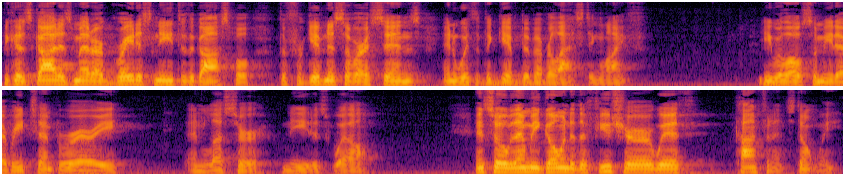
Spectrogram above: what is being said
Because God has met our greatest need through the gospel, the forgiveness of our sins, and with it the gift of everlasting life. He will also meet every temporary and lesser need as well. And so then we go into the future with confidence, don't we?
